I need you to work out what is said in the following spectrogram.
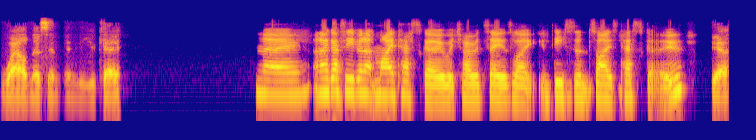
wildness in in the UK. No, and I guess even at my Tesco, which I would say is like decent sized Tesco, Yeah.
